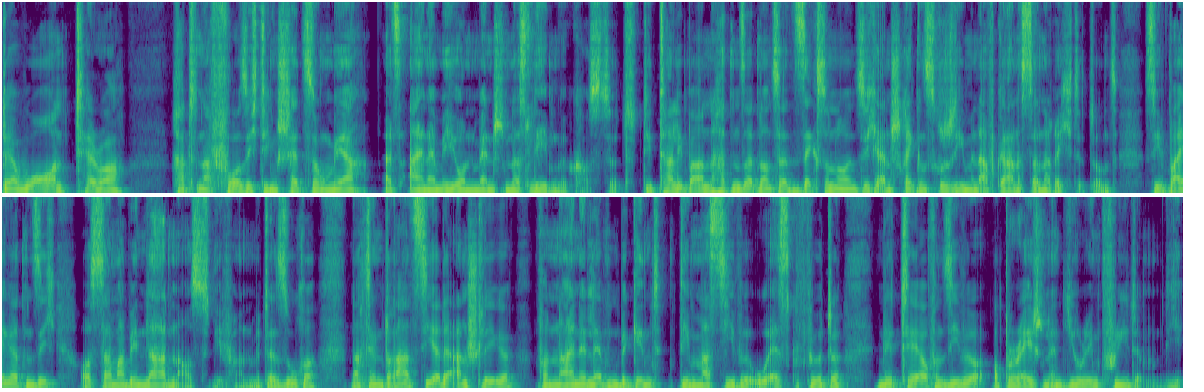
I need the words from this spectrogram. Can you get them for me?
Der War on Terror hat nach vorsichtigen Schätzungen mehr als einer Million Menschen das Leben gekostet. Die Taliban hatten seit 1996 ein Schreckensregime in Afghanistan errichtet und sie weigerten sich, Osama bin Laden auszuliefern. Mit der Suche nach dem Drahtzieher der Anschläge von 9-11 beginnt die massive US-geführte Militäroffensive Operation Enduring Freedom. Die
